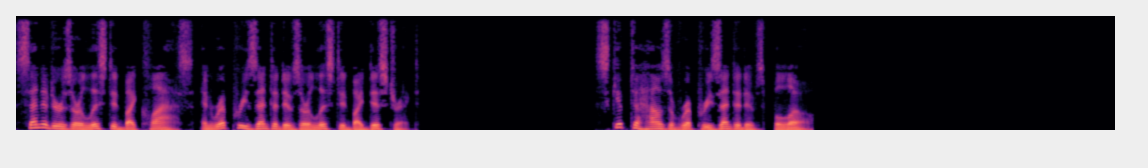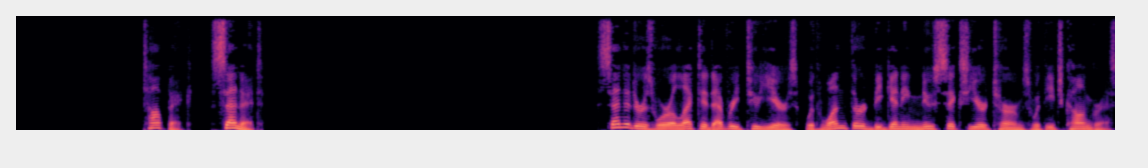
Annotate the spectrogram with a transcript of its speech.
Senators are listed by class, and representatives are listed by district. Skip to House of Representatives, below. Senate Senators were elected every two years, with one-third beginning new six-year terms with each Congress.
